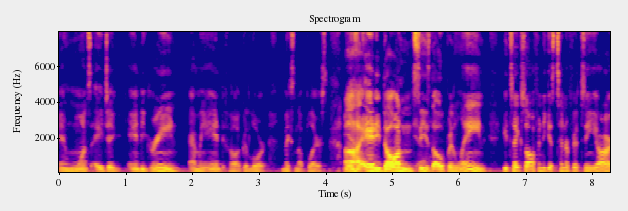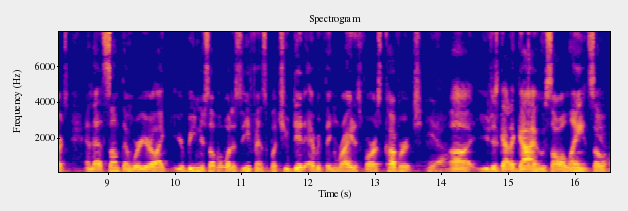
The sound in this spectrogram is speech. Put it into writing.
and once AJ Andy Green, I mean Andy, oh good lord, mixing up players. Yeah. Uh, Andy Dalton yeah. sees the open lane, he takes off and he gets ten or fifteen yards, and that's something where you're like you're beating yourself up with his defense, but you did everything right as far as coverage. Yeah. Uh, you just got a guy who saw a lane, so yeah.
